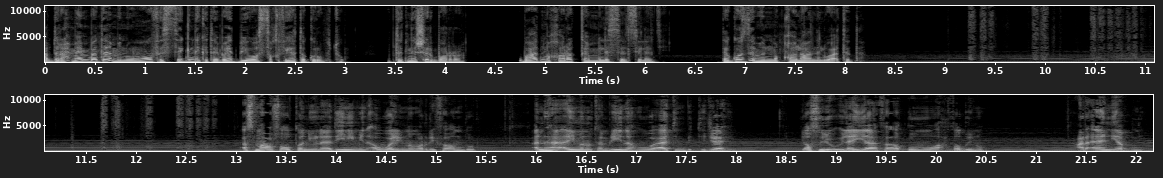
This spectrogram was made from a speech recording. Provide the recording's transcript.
عبد الرحمن بدأ من وهو في السجن كتابات بيوثق فيها تجربته وبتتنشر بره وبعد ما خرج كمل السلسلة دي. ده جزء من مقالة عن الوقت ده. أسمع صوتا يناديني من أول الممر فأنظر. أنهى أيمن تمرينه وآت باتجاهي. يصل إلي فأقوم وأحتضنه. عرقان يا ابني.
